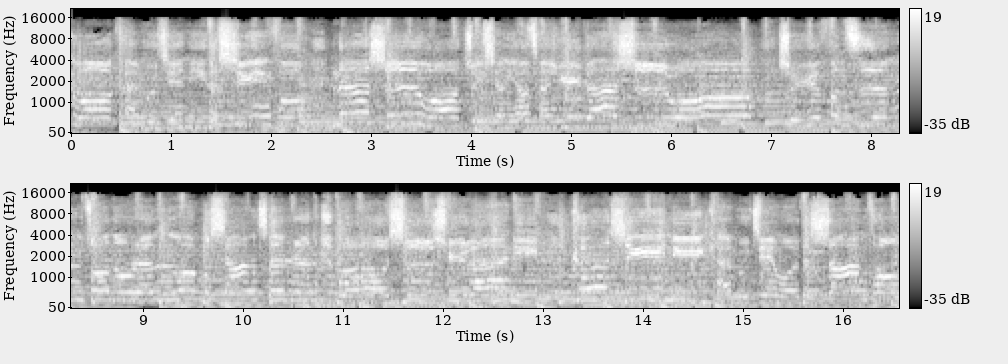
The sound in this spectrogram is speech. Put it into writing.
我看不见你的幸福，那是我最想要参与的是我。岁月讽刺人，捉弄人，我不想承认我失去了你。可惜见我的伤痛，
